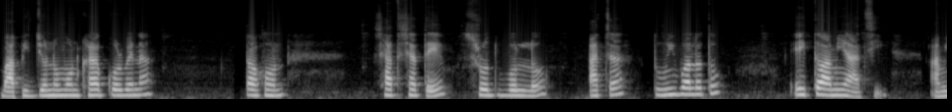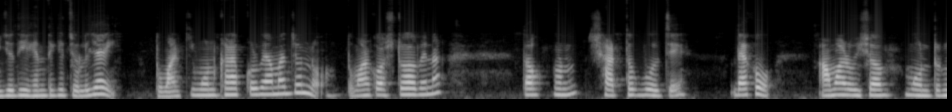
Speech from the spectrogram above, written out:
বাপির জন্য মন খারাপ করবে না। তখন সাথে সাথে স্রোত বলল আচ্ছা তুমি বলো তো, এই তো আমি আছি। আমি যদি এখান থেকে চলে যাই, তোমার কি মন খারাপ করবে আমার জন্য? তোমার কষ্ট হবে না? তখন সার্থক বলছে, দেখো, আমার ওই সব মন টন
